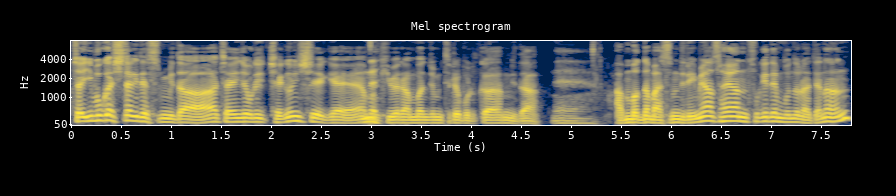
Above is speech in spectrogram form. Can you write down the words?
자, 2부가 시작이 됐습니다. 자, 이제 우리 재근 씨에게 한번 네. 기회를 한번 좀 드려볼까 합니다. 네. 한 번 더 말씀드리면 사연 소개된 분들한테는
